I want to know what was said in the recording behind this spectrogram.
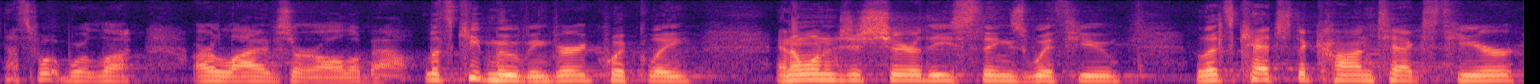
That's what our lives are all about. Let's keep moving very quickly. And I want to just share these things with you. Let's catch the context here.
